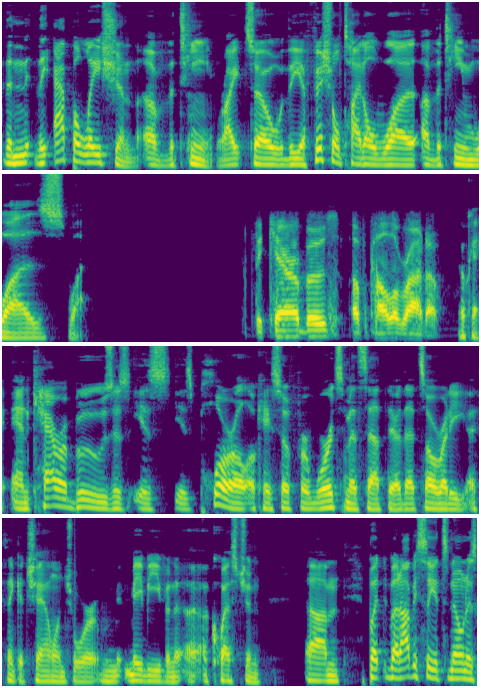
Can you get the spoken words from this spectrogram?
the the appellation of the team, right? So the official title was of the team was what? The Caribous of Colorado. Okay, and Caribous is is is plural. Okay, so for wordsmiths out there, that's already I think a challenge or m- maybe even a, a question. Um, but but obviously it's known as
